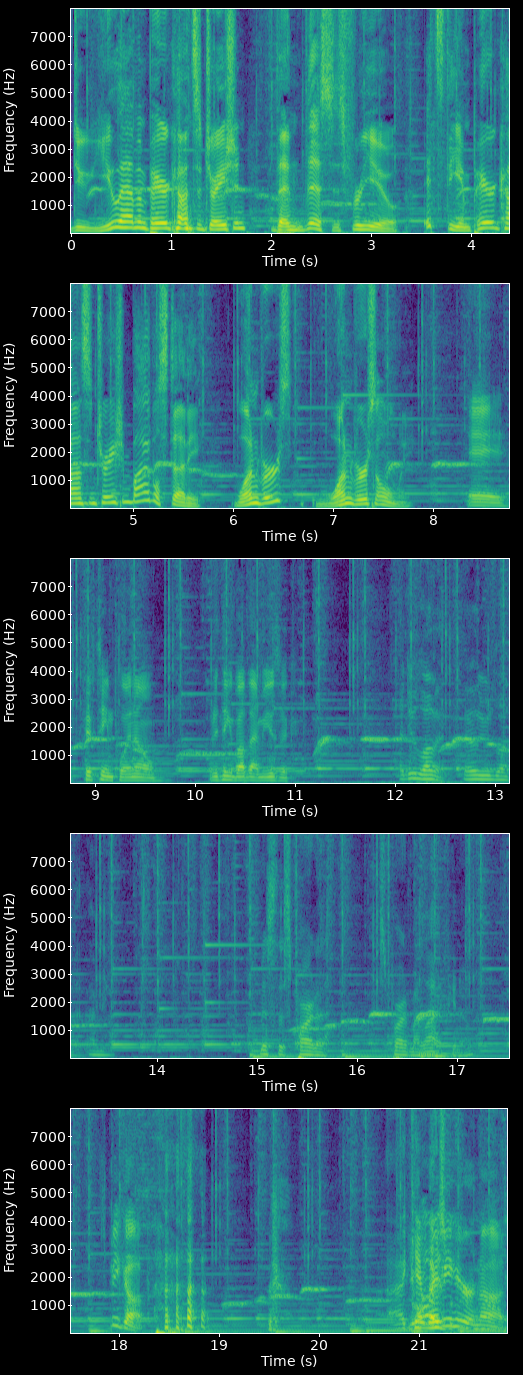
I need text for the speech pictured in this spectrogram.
Do you have impaired concentration? Then this is for you. It's the Impaired Concentration Bible Study. One verse, one verse only. Hey, 15.0. What do you think about that music? I do love it. I do love it. I mean, miss this part of this part of my life, you know. Speak up. I You can't wanna raise be here or not?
